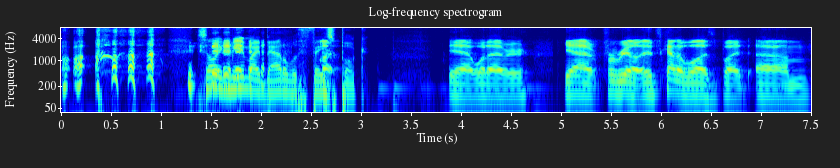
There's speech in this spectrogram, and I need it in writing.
Sound like me and my battle with Facebook. Yeah, whatever. Yeah, for real, it's kind of was, but um,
